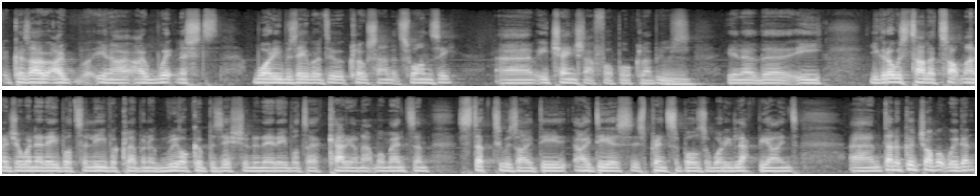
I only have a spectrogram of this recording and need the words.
because I, I, you know, I witnessed what he was able to do at close hand at Swansea. Um, he changed that football club. He mm. was, you know, the he. You could always tell a top manager when they're able to leave a club in a real good position and they're able to carry on that momentum, stuck to his idea, ideas, his principles, of what he left behind. Um, done a good job at Wigan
